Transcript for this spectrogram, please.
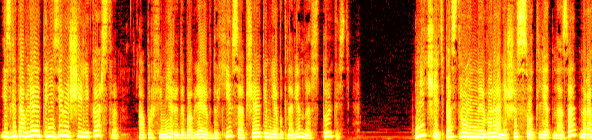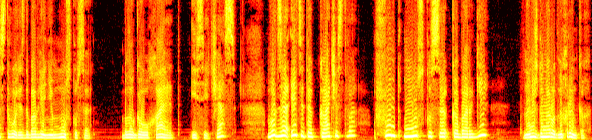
изготовляют тонизирующие лекарства, а парфюмеры, добавляя в духи, сообщают им необыкновенную стойкость. Мечеть, построенная в Иране 600 лет назад на растворе с добавлением мускуса, благоухает и сейчас. Вот за эти-то качества фунт мускуса кабарги — на международных рынках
